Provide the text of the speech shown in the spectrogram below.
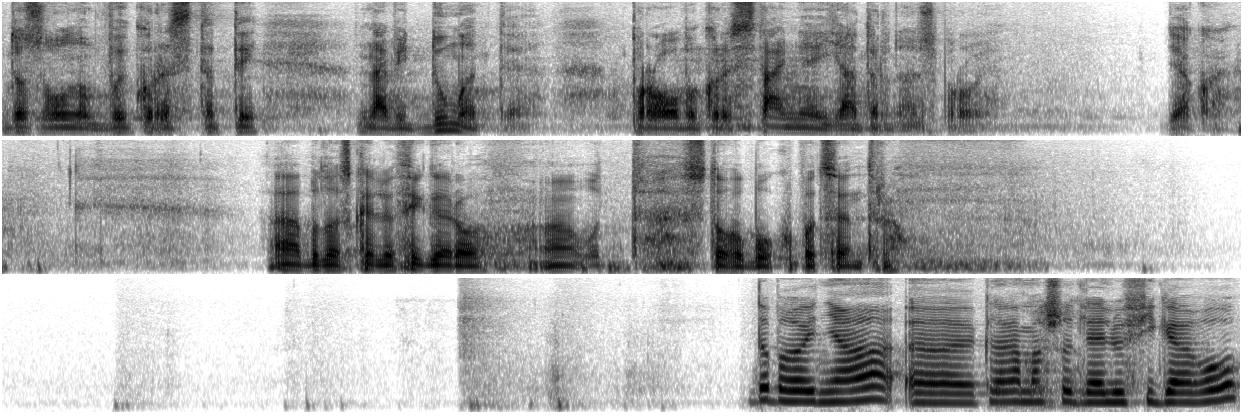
дозволено використати, навіть думати про використання ядерної зброї. Дякую. А, будь ласка, Льо Фігаро, от з того боку по центру. Доброго дня, Клара Маршо для Фігаро.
